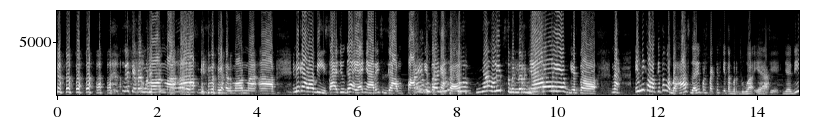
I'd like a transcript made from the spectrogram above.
Enggak siapa yang mau mohon maaf gitu kan, mohon maaf. Ini kalau bisa juga ya nyari segampang Saya gitu bukan kan. nyusul, nyalip sebenarnya. Nyalip gitu. Nah, ini kalau kita ngebahas dari perspektif kita berdua ya, Ya. J. Jadi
